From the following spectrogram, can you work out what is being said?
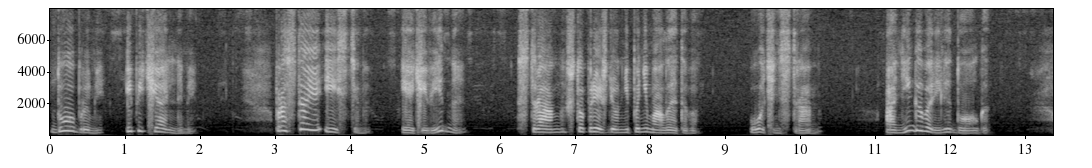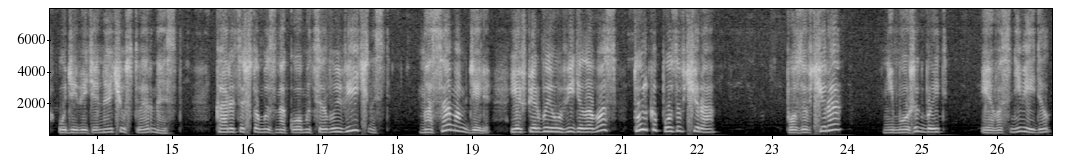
добрыми и печальными. Простая истина и очевидная. Странно, что прежде он не понимал этого. Очень странно. Они говорили долго. Удивительное чувство, Эрнест. Кажется, что мы знакомы целую вечность. На самом деле я впервые увидела вас только позавчера. «Позавчера? Не может быть. Я вас не видел.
